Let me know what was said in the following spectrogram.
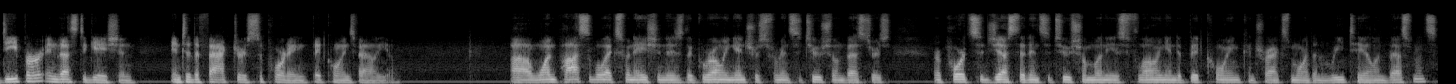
deeper investigation into the factors supporting Bitcoin's value. Uh, one possible explanation is the growing interest from institutional investors. Reports suggest that institutional money is flowing into Bitcoin contracts more than retail investments.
